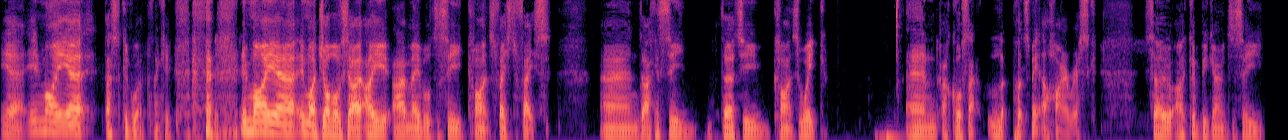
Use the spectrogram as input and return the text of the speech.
yeah, in my uh, that's a good word. Thank you. in my uh, in my job, obviously, I, I I'm able to see clients face to face, and I can see thirty clients a week, and of course that puts me at a higher risk. So I could be going to see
